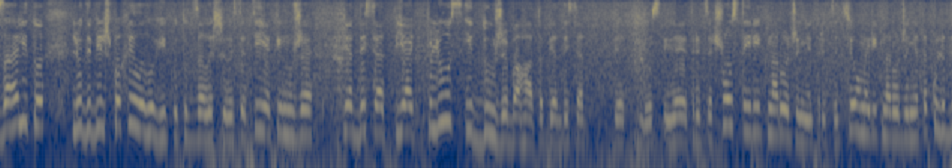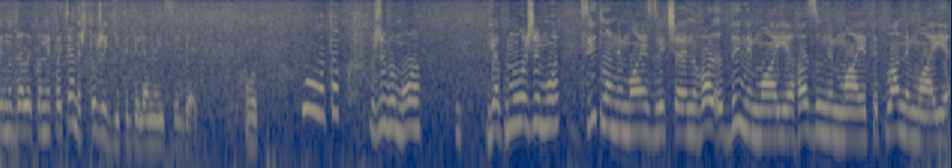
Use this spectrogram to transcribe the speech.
Взагалі-то люди більш похилого віку тут залишилися, ті, яким вже 55 плюс і дуже багато 55 плюс. 36-й рік народження, 37-й рік народження. Таку людину далеко не потягнеш, теж і діти біля неї сидять. От. Ну, а так живемо, як можемо. Світла немає, звичайно, води немає, газу немає, тепла немає.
